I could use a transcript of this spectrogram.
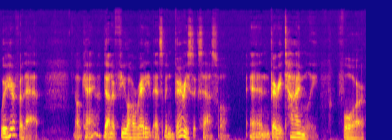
We're here for that. Okay, I've done a few already that's been very successful and very timely for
